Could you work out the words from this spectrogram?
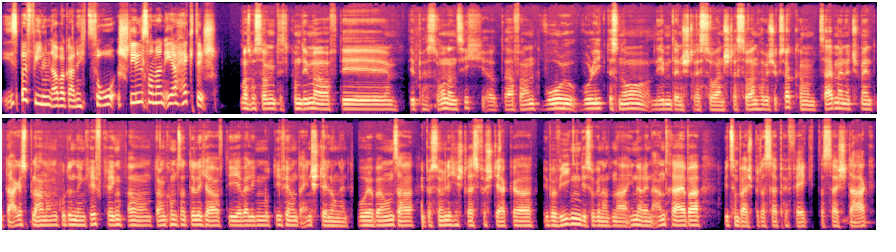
Ist bei vielen aber gar nicht so still, sondern eher hektisch muss man sagen, das kommt immer auf die, die Person an sich äh, drauf an. Wo, wo liegt es noch neben den Stressoren? Stressoren, habe ich schon gesagt, kann man mit Zeitmanagement, Tagesplanung gut in den Griff kriegen. Äh, und dann kommt es natürlich auch auf die jeweiligen Motive und Einstellungen, wo ja bei uns auch die persönlichen Stressverstärker überwiegen, die sogenannten inneren Antreiber, wie zum Beispiel, das sei perfekt, das sei stark,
